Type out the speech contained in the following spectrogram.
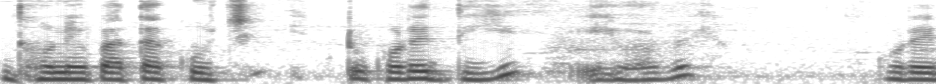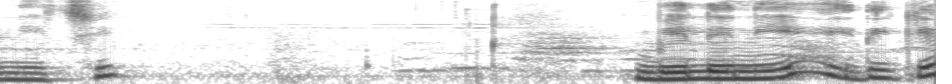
ধনে পাতা কুচি একটু করে দিয়ে এইভাবে করে নিচ্ছি। বেলে নিয়ে এদিকে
